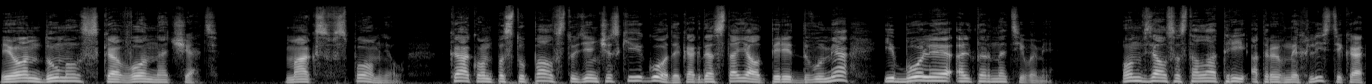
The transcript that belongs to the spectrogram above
и он думал, с кого начать. Макс вспомнил, как он поступал в студенческие годы, когда стоял перед двумя и более альтернативами. Он взял со стола три отрывных листика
